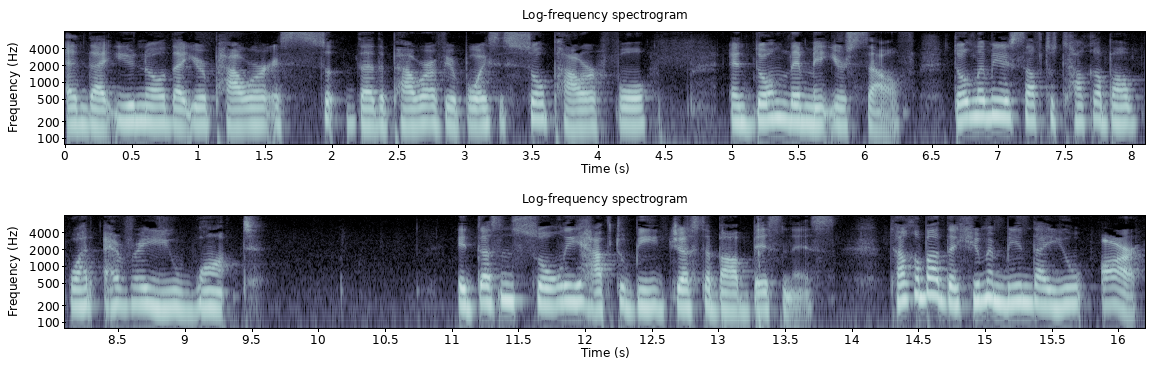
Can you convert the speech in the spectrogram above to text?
and that you know that your power is so, that the power of your voice is so powerful. And don't limit yourself. Don't limit yourself to talk about whatever you want it doesn't solely have to be just about business. Talk about the human being that you are.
